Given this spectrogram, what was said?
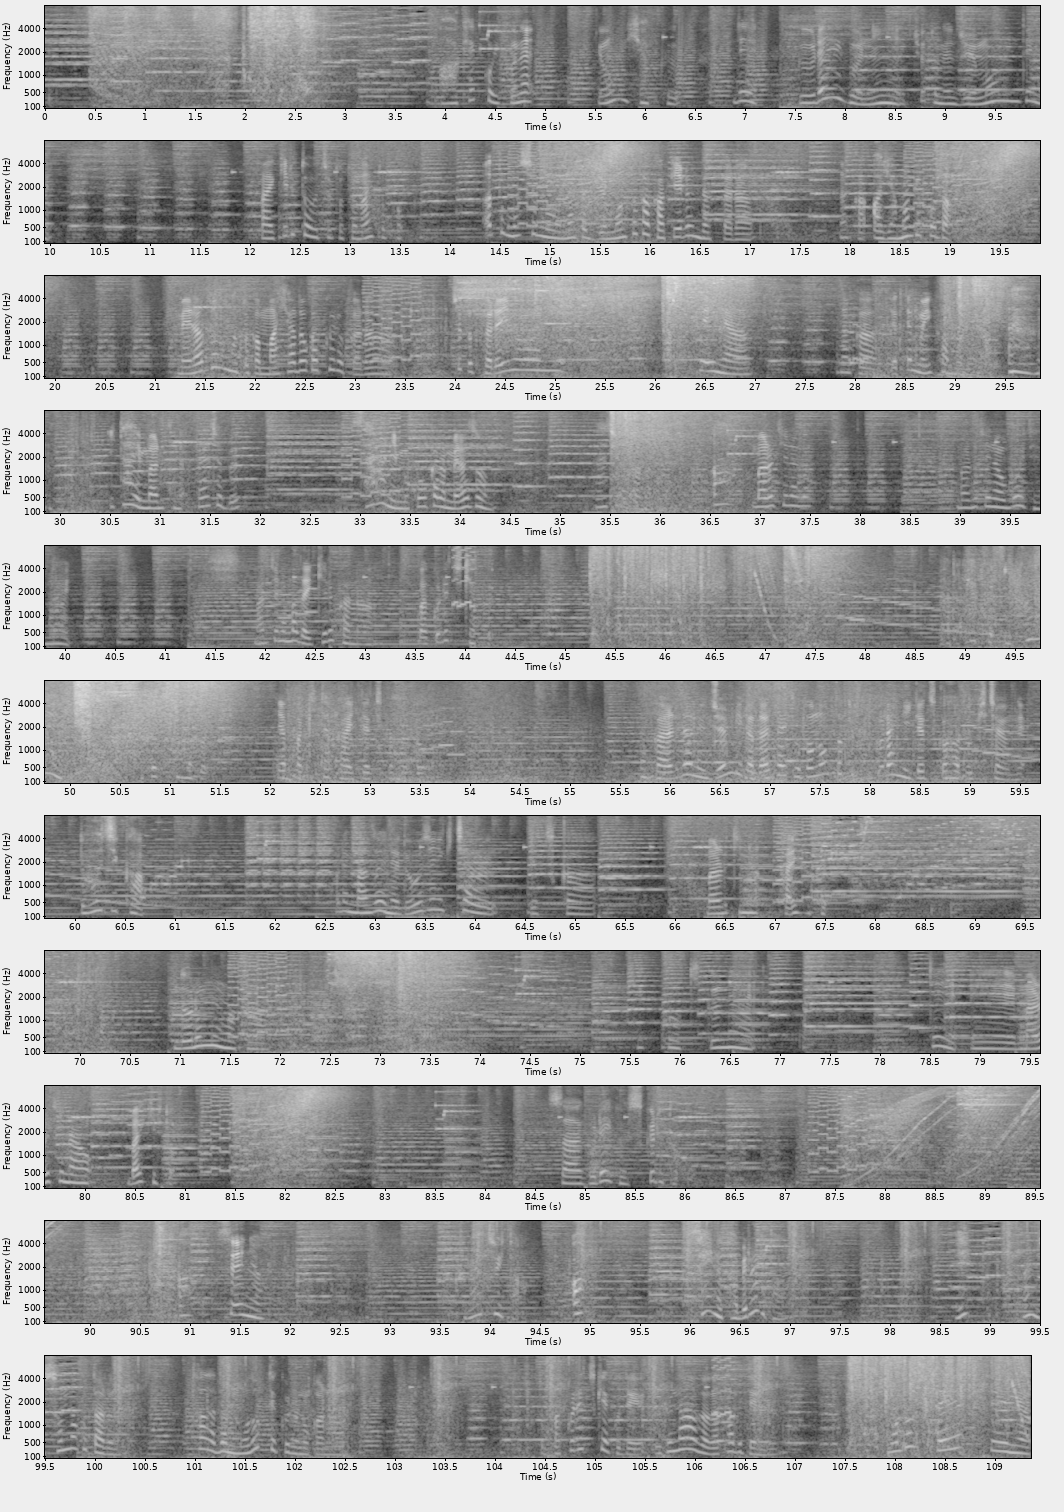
あー結構いくね。400でグレーグにちょっとね呪文でバイキルトをちょっと唱えとこあともしもなんか呪文とかかけるんだったらなんかあ山彦だ。メラゾーマとかマヒャドが来るからちょっとそれ用にセイニャなんかやってもいいかもね。痛いマルティナ大丈夫？さらに向こうからメラゾーマ大丈夫かな？あマルティナが。マルティナ覚えてない。マルティナまだいけるかな？爆裂脚800いくね。鉄ハードやっぱ来たかい鉄ハードなんかあれだね準備が大体整った時くらいに鉄ハード来ちゃうね。同時か。まずいね。同時に来ちゃうやつか。マルティナ回復ドルモンはか。結構効くね。で、えー、マルティナをバイキルト。さあグレイグスクルト。あセーニャ。食らいついた。あセーニャ食べられた？え？何そんなことあるの？ただでも戻ってくるのかな？ちょっと爆裂客でウルナーガが食べてんだ。よ戻してセーニャを。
